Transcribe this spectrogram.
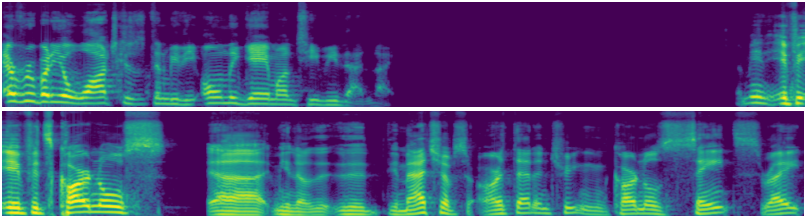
everybody will watch because it's going to be the only game on TV that night. I mean, if if it's Cardinals uh, you know, the, the, the, matchups aren't that intriguing. Cardinals, Saints, right?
